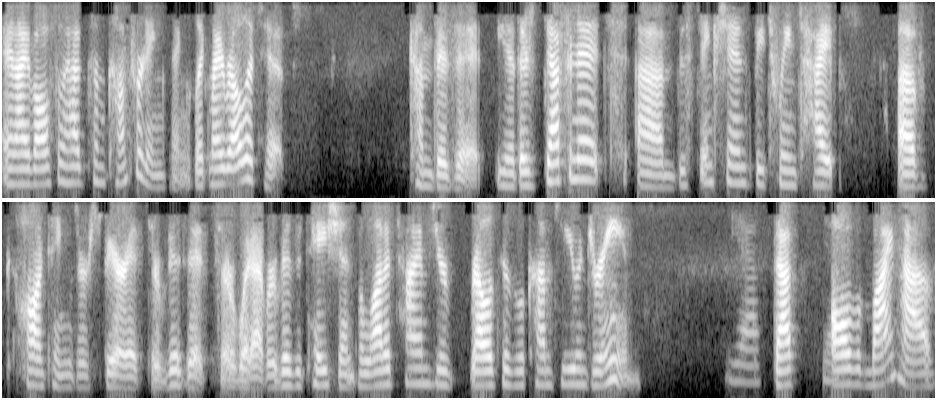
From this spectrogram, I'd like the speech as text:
And I've also had some comforting things, like my relatives come visit. You know, there's definite um, distinctions between types of hauntings or spirits or visits or whatever, visitations. A lot of times your relatives will come to you in dreams. Yeah. That's Yeah. all of mine have.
